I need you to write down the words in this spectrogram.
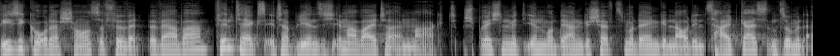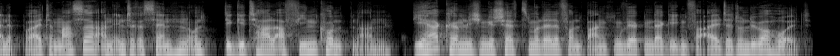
Risiko oder Chance für Wettbewerber? Fintechs etablieren sich immer weiter im Markt, sprechen mit ihren modernen Geschäftsmodellen genau den Zeitgeist und somit eine breite Masse an Interessenten und digital affinen Kunden an. Die herkömmlichen Geschäftsmodelle von Banken wirken dagegen veraltet und überholt.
